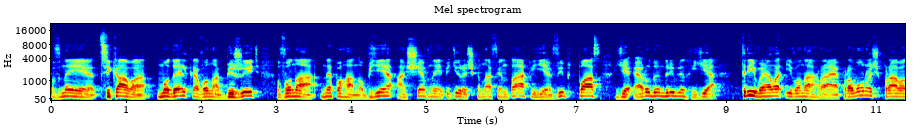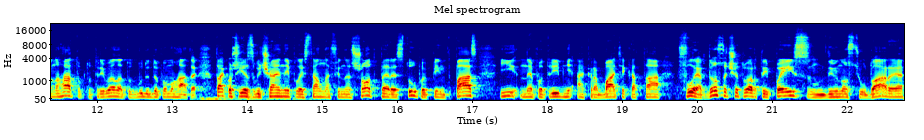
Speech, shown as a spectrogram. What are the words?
В неї цікава моделька, вона біжить, вона непогано б'є. А ще в неї п'ятірочка на фінтах, є Whipped Pass, є Aerodyn Dribbling, є Трівела, і вона грає праворуч, права нога, тобто Трівела тут буде допомагати. Також є звичайний плейстайл на фінешот, переступи, пінг-пас і непотрібні акробатика та флер. 94-й пейс, 90 удари,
